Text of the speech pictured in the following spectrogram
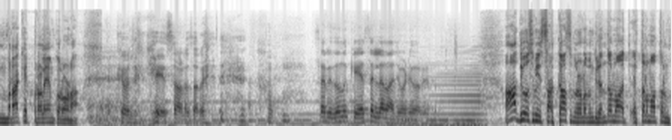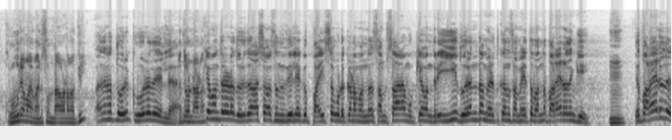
ഇൻ ബ്രാക്കറ്റ് പ്രളയം കൊറോണ. കേസാണോ സാറേ. സാർ ഇതൊന്നും കേസല്ല ജോണി പറയുന്നത്. ആ ദിവസം ഈ സർക്കാസ് വരണമെങ്കിൽ എന്താ എത്രമാത്രം ക്രൂരമായ മനസ്സുണ്ടാവണമെങ്കിൽ? അതിനകത്ത് ഒരു ക്രൂരതയില്ല. എന്തുകൊണ്ടാണ്? മുഖ്യമന്ത്രിയുടെ ദുരിതാശ്വാസ നിധിയിലേക്ക് പൈസ കൊടുക്കണമെന്ന് സംസ്ഥാന മുഖ്യമന്ത്രി ഈ ദുരന്തം എടുക്കുന്ന സമയത്ത് വന്ന് പറയരുതെങ്കിൽ ഇത് പറയരുത്?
